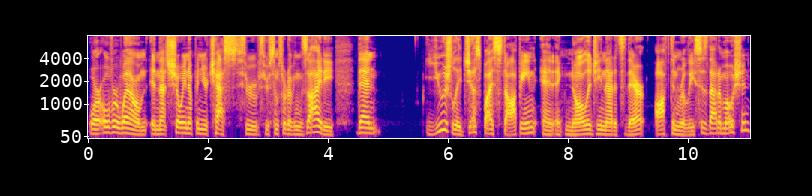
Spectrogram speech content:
or overwhelmed and that's showing up in your chest through through some sort of anxiety, then usually just by stopping and acknowledging that it's there often releases that emotion.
